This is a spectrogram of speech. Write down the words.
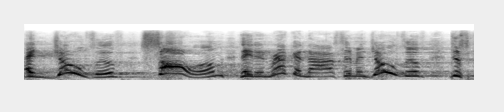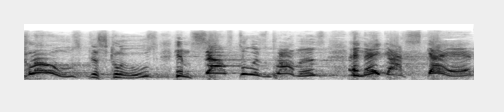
And joseph saw them they didn't recognize him. And joseph disclosed disclosed himself to his brothers. And they got scared.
